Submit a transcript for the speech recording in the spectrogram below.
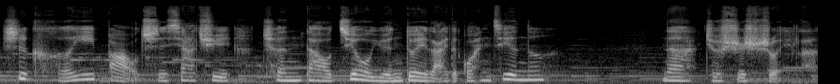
是可以保持下去、撑到救援队来的关键呢？那就是水了，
